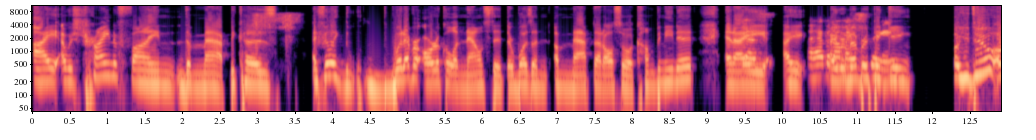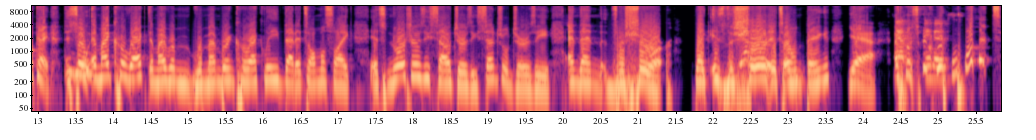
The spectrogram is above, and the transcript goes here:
I I was trying to find the map because I feel like whatever article announced it, there was a, a map that also accompanied it, and Yes. I I I I remember thinking, oh, you do? Okay. So Mhm. am I correct? Am I rem- remembering correctly that it's almost like it's North Jersey, South Jersey, Central Jersey, and then the shore? Like, is the Yep. shore its own thing? Yeah. Yep, I was like, it is. what?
